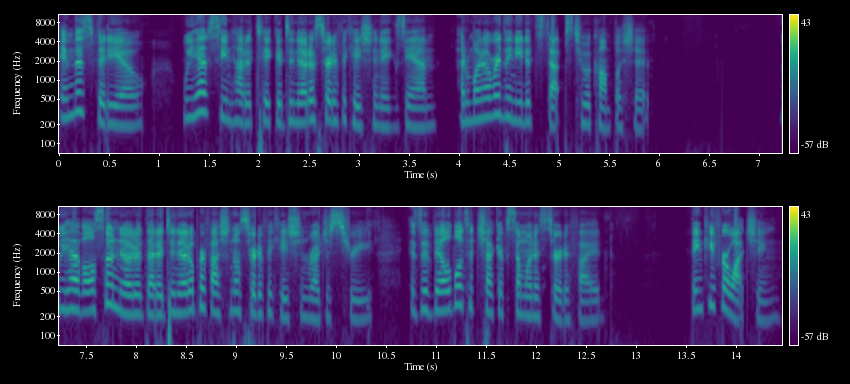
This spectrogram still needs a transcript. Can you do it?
In this video, we have seen how to take a Denodo certification exam and went over the needed steps to accomplish it. We have also noted that a Denodo Professional Certification Registry is available to check if someone is certified. Thank you for watching.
